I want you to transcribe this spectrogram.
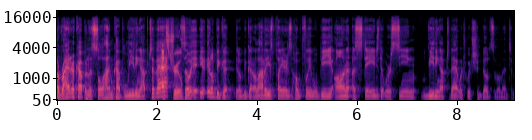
a Ryder Cup and a Solheim Cup leading up to that. That's true. So it, it, will be good. It'll be good. A lot of these players hopefully will be on a stage that we're seeing leading up to that, which which should build some momentum.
